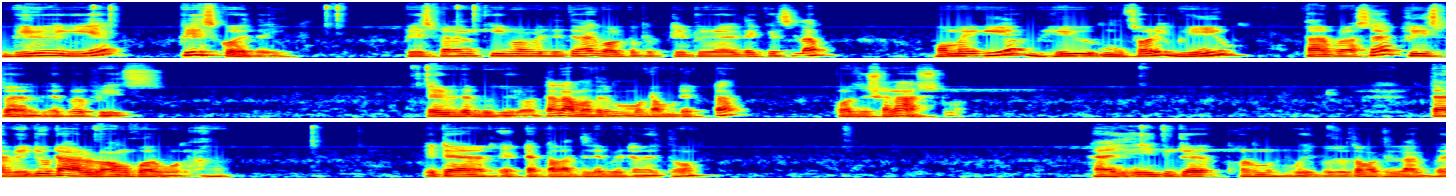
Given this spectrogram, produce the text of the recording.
ভিউয়ে গিয়ে ফ্রিজ করে দেই। ফ্রিজ প্যানেল কীভাবে দিতে হয়? গল্প টিউটোরিয়াল দেখেছিলাম। হোমে গিয়ে ভিউ সরি ভিউ তারপর আছে ফ্রিজ প্যানেল এরপর ফ্রিজ এর ভিতরে ঢুকে গেল। তাহলে আমাদের মোটামুটি একটা পজিশনে আসলো। তা ভিডিওটা আর লং করব না। এটা একটা কালার দিলে বেটার হতো। হ্যাঁ এই দুটা ফর্ম এই পর্যন্ত আমাদের লাগবে।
